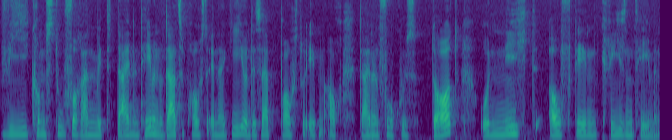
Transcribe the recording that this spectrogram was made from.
Wie kommst du voran mit deinen Themen? Und dazu brauchst du Energie und deshalb brauchst du eben auch deinen Fokus dort und nicht auf den Krisenthemen.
